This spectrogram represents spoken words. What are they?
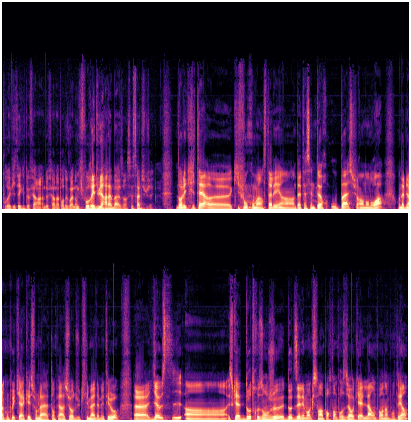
pour éviter de faire, de faire n'importe quoi. Donc, il faut réduire à la base. Hein. c'est ça le sujet. Dans les critères qui font qu'on va installer un data center ou pas sur un endroit, on a bien compris qu'il y a la question de la température, du climat, de la météo. il y a aussi un. Est-ce qu'il y a d'autres enjeux, d'autres éléments qui sont importants pour se dire, OK, là, on peut en implanter un?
